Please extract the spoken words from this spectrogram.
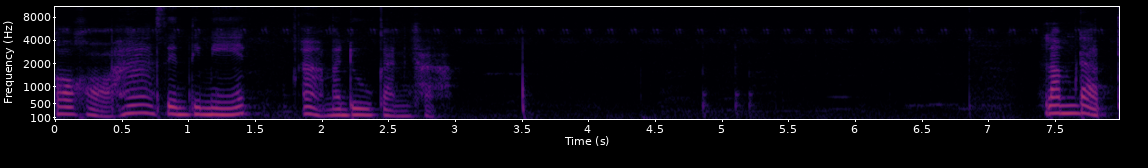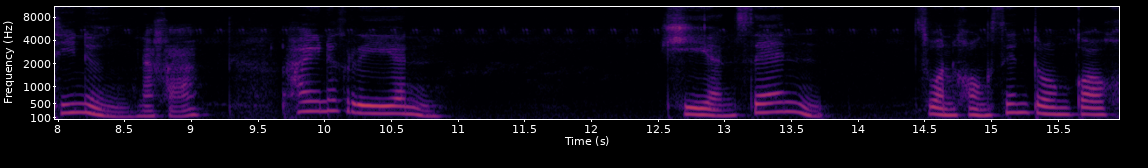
กอขอ5เซนติเมตรอะมาดูกันค่ะลำดับที่1นนะคะ ให้นักเรียน เขียนเส้น ส่วนของเส้นตรงกค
